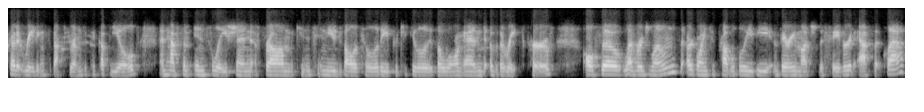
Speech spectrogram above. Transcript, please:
credit rating spectrum to pick up yield and have some insulation from continued volatility, particularly at the long end of the rates curve. Also, leverage loans are going to probably be very much the favored asset class.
